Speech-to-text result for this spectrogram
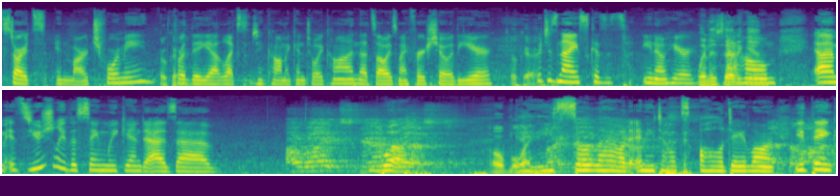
starts in March for me Okay. for the uh, Lexington Comic and Toy Con. That's always my first show of the year, Okay. which is nice because it's you know here When is that at again? home. Um, it's usually the same weekend as. Uh, All right, Scam Whoa. Fest. oh boy. He's so loud and he talks all day long. You'd think,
